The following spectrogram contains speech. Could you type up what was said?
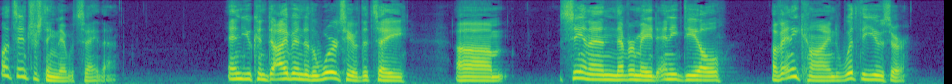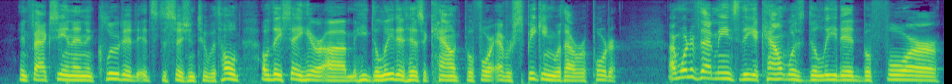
Well, it's interesting they would say that. And you can dive into the words here that say um, CNN never made any deal of any kind with the user. In fact, CNN included its decision to withhold. Oh, they say here um, he deleted his account before ever speaking with our reporter. I wonder if that means the account was deleted before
